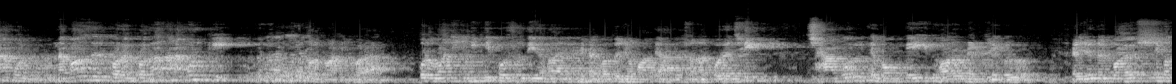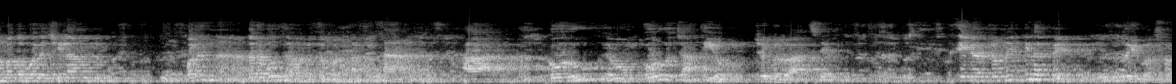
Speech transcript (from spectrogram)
আমল, নামাজের পরে প্রধান আমল কি? কোরবানি করা। কোরবানি কি কি পশু দিয়ে হয় এটা গত জমাতে আলোচনা করেছি। ছাগল এবং এই ধরনের যেগুলো এই জন্য বয়স সীমা কত বলেছিলাম? বলেন না তারা বলতে হবে তো হ্যাঁ। আর গরু এবং গরু জাতীয় যেগুলো আছে, এটার জন্য কি লাগবে? দুই বছর।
